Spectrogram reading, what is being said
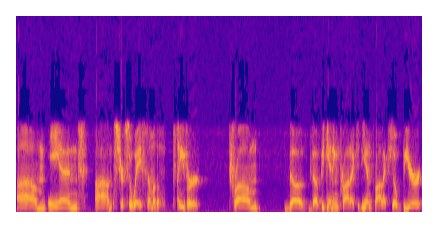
um, and um, strips away some of the flavor from the the beginning product to the end product. So beer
